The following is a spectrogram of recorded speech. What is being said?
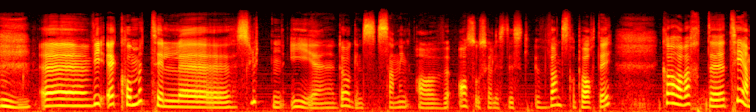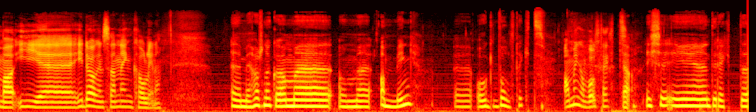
Mm. Uh, vi er kommet til uh, slutten i uh, dagens sending av Asosialistisk Venstreparty. Hva har vært uh, tema i, i dagens sending, Karoline? Vi har snakka om, om amming og voldtekt. Amming og voldtekt. Ja, ikke i direkte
